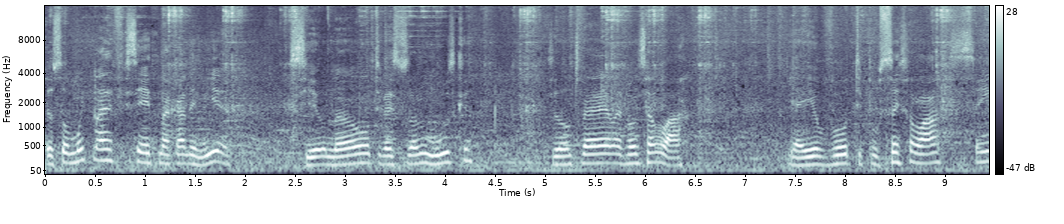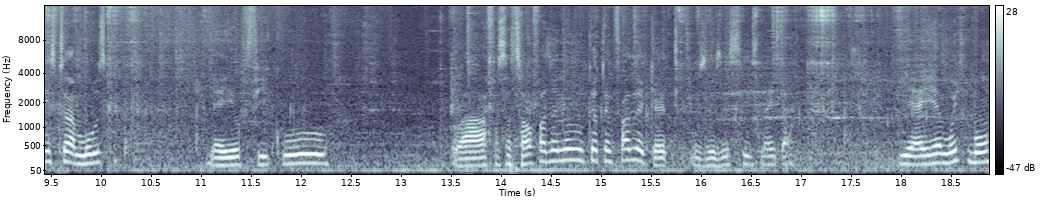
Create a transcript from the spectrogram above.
eu sou muito mais eficiente na academia se eu não tivesse usando música, se eu não estiver levando celular. E aí eu vou tipo sem celular, sem escutar música. E aí eu fico lá só fazendo o que eu tenho que fazer, que é tipo os exercícios né, e tal. E aí é muito bom.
